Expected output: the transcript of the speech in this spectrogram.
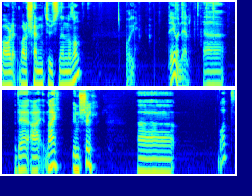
Var var det 5000 eller noe sånt? Oi. Det er jo en del. Eh, det er Nei, unnskyld. Uh, what?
